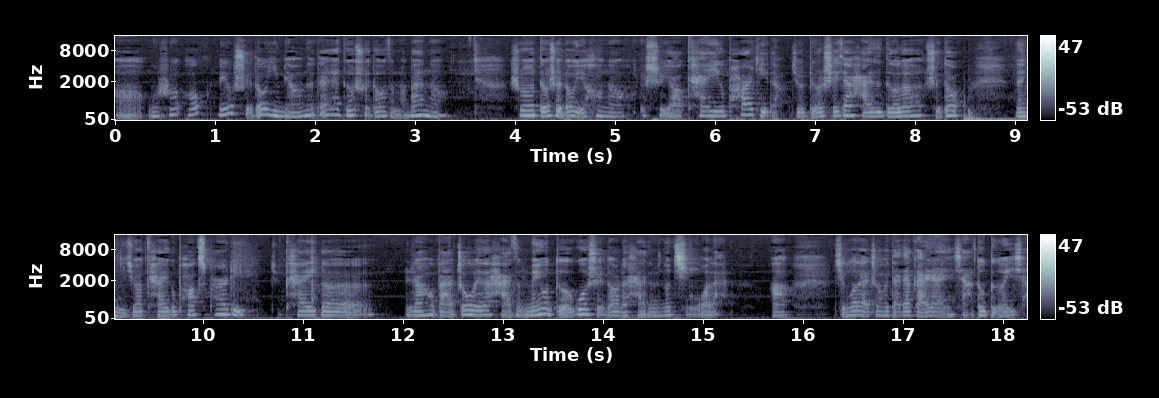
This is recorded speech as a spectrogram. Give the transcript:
啊，我说哦，没有水痘疫苗，那大家得水痘怎么办呢？说得水痘以后呢，是要开一个 party 的，就比如谁家孩子得了水痘，那你就要开一个 pox party，就开一个，然后把周围的孩子没有得过水痘的孩子们都请过来。啊，请过来之后，大家感染一下，都得一下，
